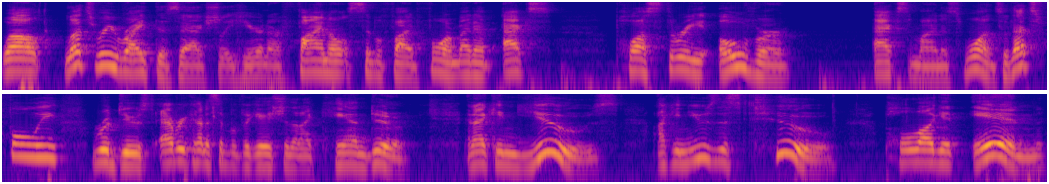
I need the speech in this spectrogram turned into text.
Well, let's rewrite this actually here in our final simplified form. I'd have x plus 3 over x minus 1. So that's fully reduced, every kind of simplification that I can do. And I can use I can use this to plug it in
